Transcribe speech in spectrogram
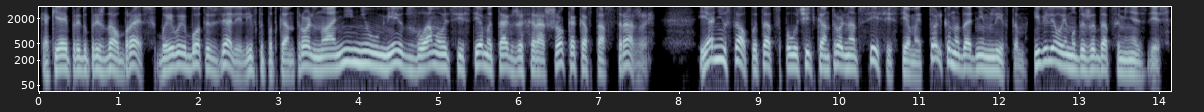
Как я и предупреждал Брайс, боевые боты взяли лифты под контроль, но они не умеют взламывать системы так же хорошо, как автостражи. Я не стал пытаться получить контроль над всей системой, только над одним лифтом, и велел ему дожидаться меня здесь.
